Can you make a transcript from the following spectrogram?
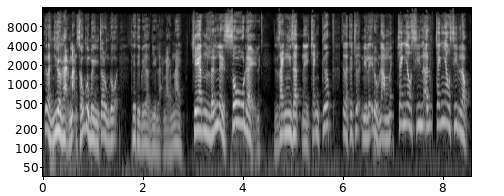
tức là nhường hẳn mạng sống của mình cho đồng đội. Thế thì bây giờ nhìn lại ngày hôm nay, chen lấn này, xô đẩy này, giành giật này, tranh cướp, tức là cái chuyện đi lễ đầu năm ấy, tranh nhau xin ấn, tranh nhau xin lộc,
